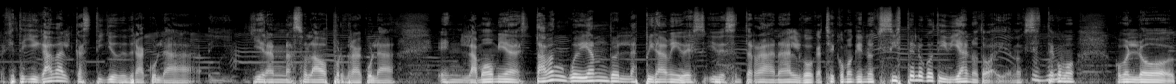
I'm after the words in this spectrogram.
La gente llegaba al castillo de Drácula y, eran asolados por Drácula. En la momia estaban hueveando en las pirámides y desenterraban algo, ¿cachai? Como que no existe lo cotidiano todavía. No existe como, como en, los-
